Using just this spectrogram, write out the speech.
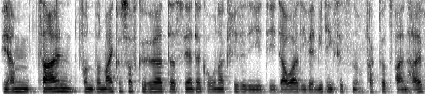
wir haben Zahlen von, von Microsoft gehört, dass während der Corona-Krise die, die Dauer, die wir in Meetings sitzen, um Faktor zweieinhalb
